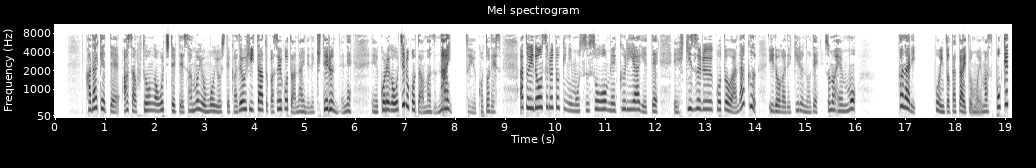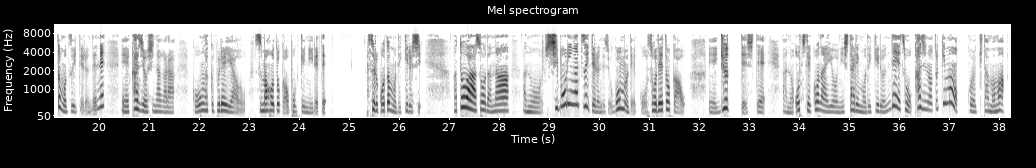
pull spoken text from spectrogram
はだけて朝布団が落ちてて寒い思いをして風邪をひいたとかそういうことはないんでね、着てるんでね、えー、これが落ちることはまずないということです。あと移動するときにも裾をめくり上げて、え、引きずることはなく移動ができるので、その辺もかなりポイント高いと思います。ポケットもついてるんでね、えー、家事をしながら、こう音楽プレイヤーを、スマホとかをポッケに入れて、することもできるし。あとは、そうだな、あの、絞りがついてるんですよ。ゴムでこう、袖とかを、えー、ギュッてして、あの、落ちてこないようにしたりもできるんで、そう、家事の時も、これを着たまま、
